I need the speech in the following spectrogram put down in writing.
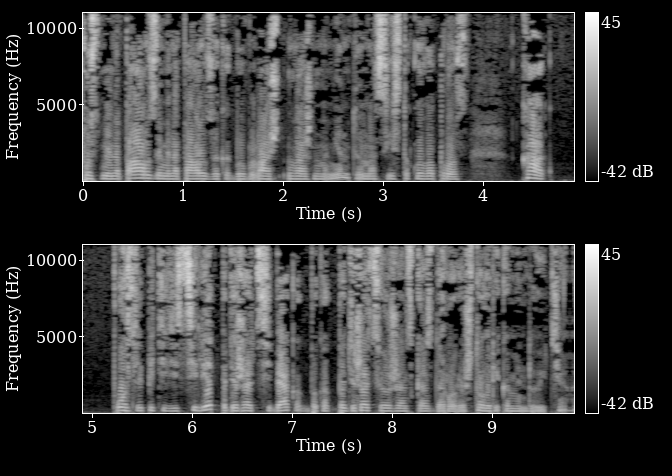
постменопауза, менопауза как бы важ- важный момент. И у нас есть такой вопрос. Как после 50 лет поддержать себя, как бы как поддержать свое женское здоровье? Что вы рекомендуете?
